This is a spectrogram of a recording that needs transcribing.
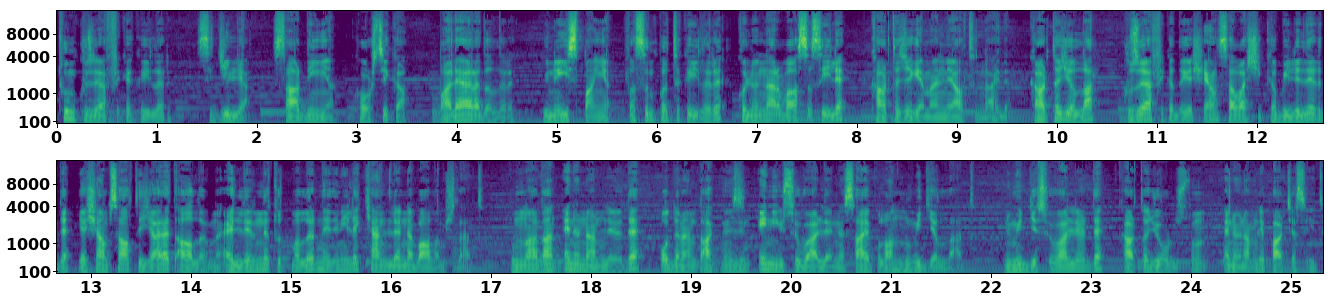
Tüm Kuzey Afrika kıyıları, Sicilya, Sardinya, Korsika, Balear Adaları, Güney İspanya, Fas'ın batı kıyıları koloniler vasıtasıyla Kartaca egemenliği altındaydı. Kartacalılar Kuzey Afrika'da yaşayan savaşçı kabileleri de yaşamsal ticaret ağlarını ellerinde tutmaları nedeniyle kendilerine bağlamışlardı. Bunlardan en önemlileri de o dönemde Akdeniz'in en iyi süvarilerine sahip olan Numidyalılardı. Numidya süvarileri de Kartaca ordusunun en önemli parçasıydı.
